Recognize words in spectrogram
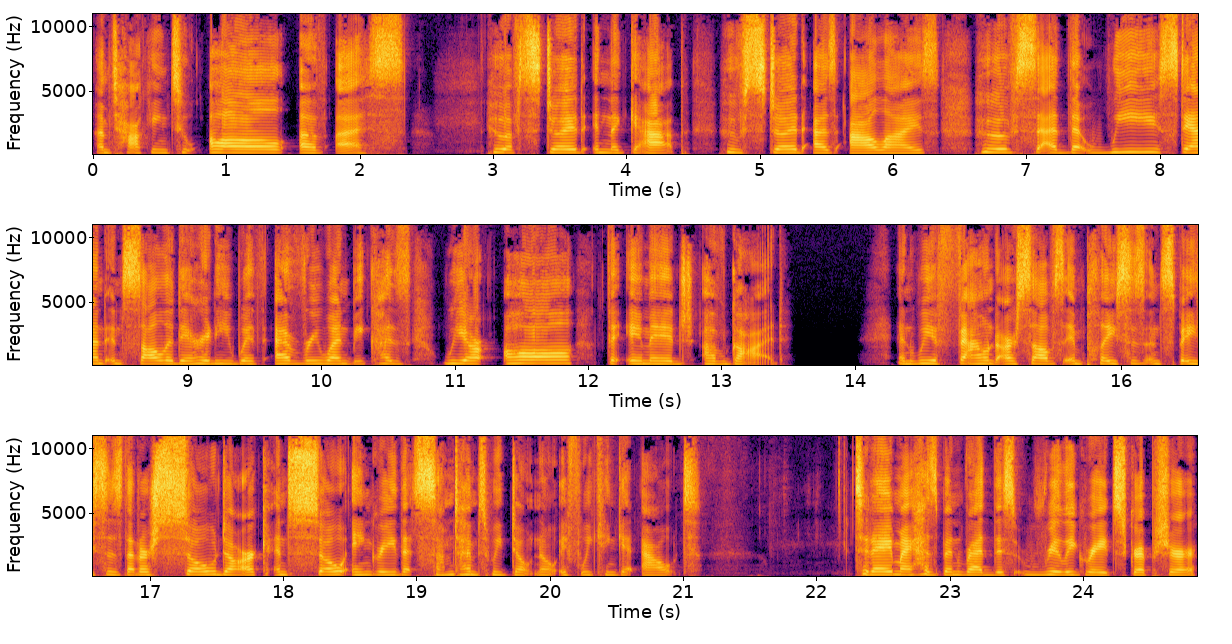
I'm talking to all of us who have stood in the gap, who've stood as allies, who have said that we stand in solidarity with everyone because we are all the image of God. And we have found ourselves in places and spaces that are so dark and so angry that sometimes we don't know if we can get out. Today, my husband read this really great scripture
